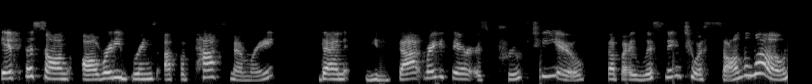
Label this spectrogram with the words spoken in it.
If the song already brings up a past memory, then that right there is proof to you that by listening to a song alone,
